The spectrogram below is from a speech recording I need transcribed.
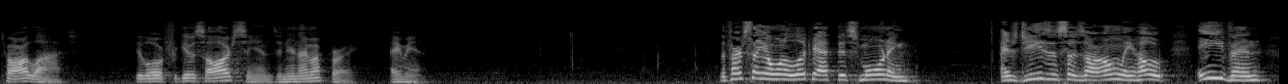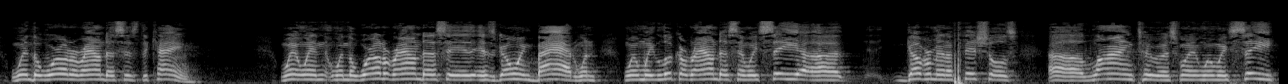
to our lives. Dear Lord, forgive us all our sins. In your name I pray. Amen. The first thing I want to look at this morning is Jesus is our only hope, even when the world around us is decaying. When, when, when the world around us is, is going bad, when, when we look around us and we see uh, government officials uh, lying to us, when, when we see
